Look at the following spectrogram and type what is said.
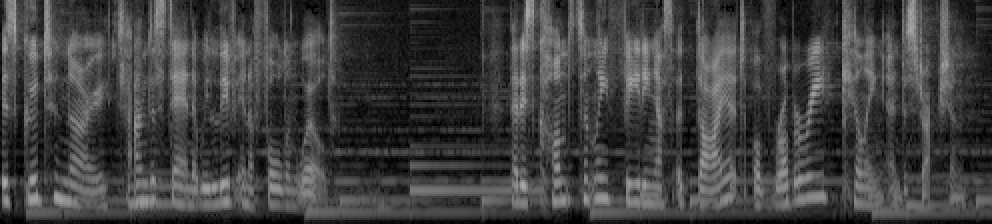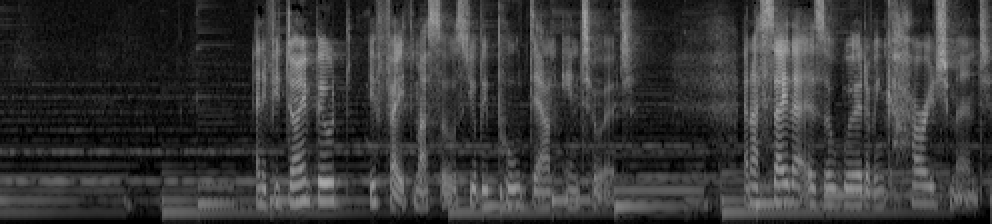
it's good to know, to understand that we live in a fallen world that is constantly feeding us a diet of robbery, killing, and destruction. And if you don't build your faith muscles, you'll be pulled down into it. And I say that as a word of encouragement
